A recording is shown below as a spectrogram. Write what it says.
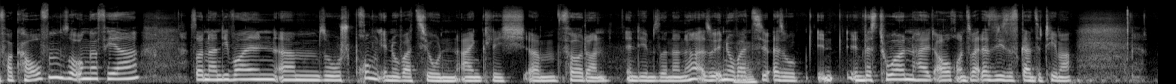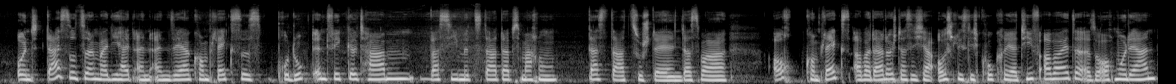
verkaufen, so ungefähr sondern die wollen ähm, so Sprunginnovationen eigentlich ähm, fördern in dem Sinne. Ne? Also Innovation, mhm. also in, Investoren halt auch und so weiter, also dieses ganze Thema. Und das sozusagen, weil die halt ein, ein sehr komplexes Produkt entwickelt haben, was sie mit Startups machen, das darzustellen, das war auch komplex, aber dadurch, dass ich ja ausschließlich ko-kreativ arbeite, also auch modern,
